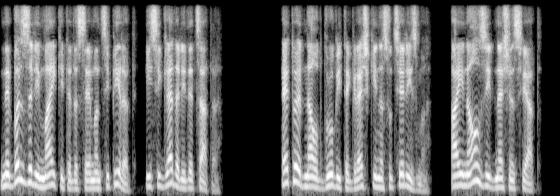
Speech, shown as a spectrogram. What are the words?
Не бързали майките да се еманципират, и си гледали децата. Ето една от грубите грешки на социализма. А и на онзи днешен свят,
